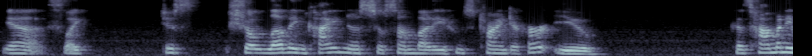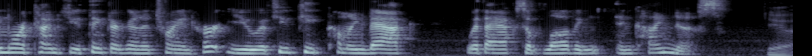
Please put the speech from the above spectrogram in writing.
yeah, it's like just show loving kindness to somebody who's trying to hurt you. Because how many more times do you think they're going to try and hurt you if you keep coming back with acts of love and, and kindness? Yeah.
